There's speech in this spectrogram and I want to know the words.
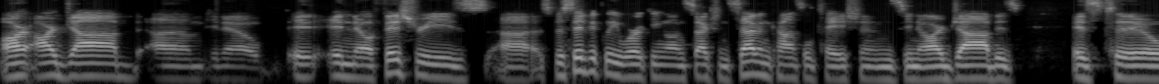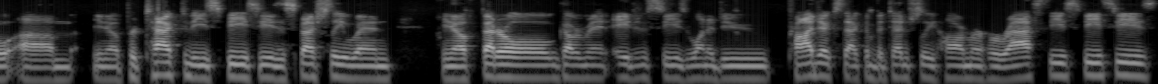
our our job, um, you know, in, in NOAA fisheries, uh, specifically working on Section Seven consultations. You know, our job is is to um, you know protect these species, especially when you know federal government agencies want to do projects that can potentially harm or harass these species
